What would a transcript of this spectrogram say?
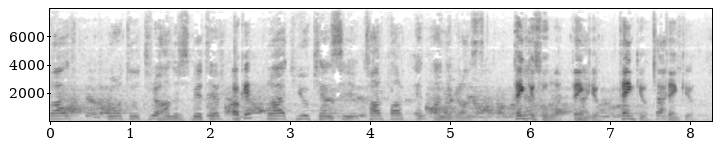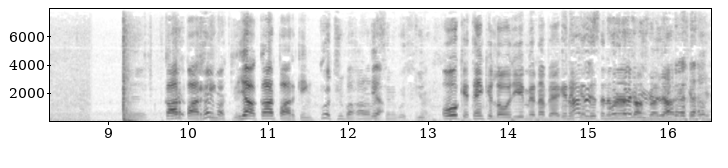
right. Go to 300 meter. Okay Right, you can see car park and underground. street. Thank you so much thank you thank you Thanks. Thank you car parking ਯਾ car parking Götür bak arada Ya. seni götür. Okay thank you ਲਓ ਜੀ ਇਹ ਮੇਰੇ ਨਾਲ ਬਹਿ ਗਏ ਨੇ ਕਹਿੰਦੇ ਤੈਨੂੰ ਮੈਂ ਦੱਸਦਾ ਜਾ ਕੇ ਕਿੱਥੇ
